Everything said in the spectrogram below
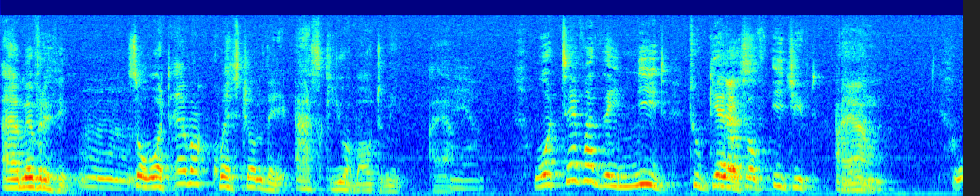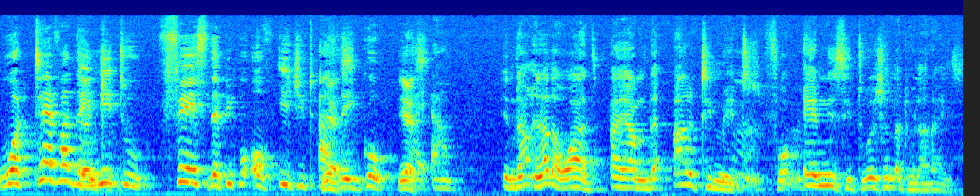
I am everything. Mm. So, whatever question they ask you about me, I am. I am. Whatever they need to get Yes. out of Egypt, I am. Whatever they Thank need to face the people of Egypt as Yes. they go, Yes. I am. In, that- in other words, I am the ultimate for any situation that will arise.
